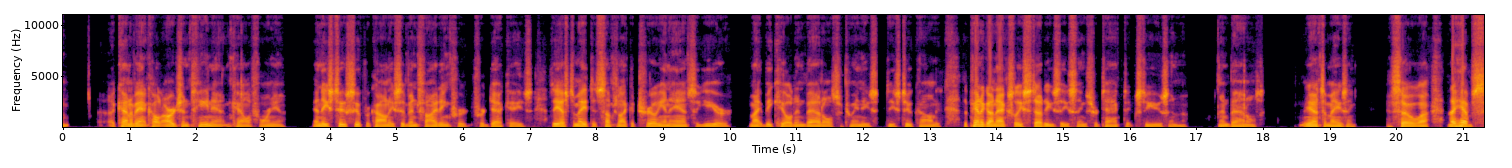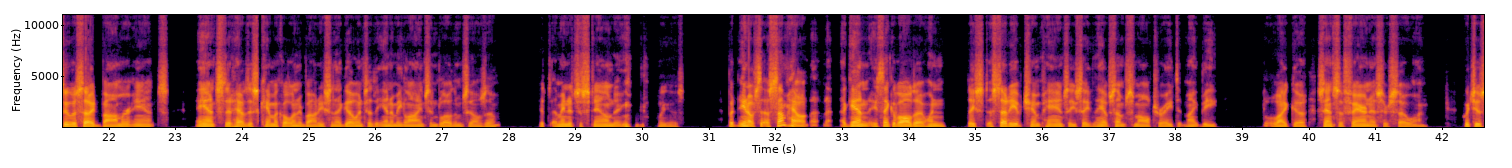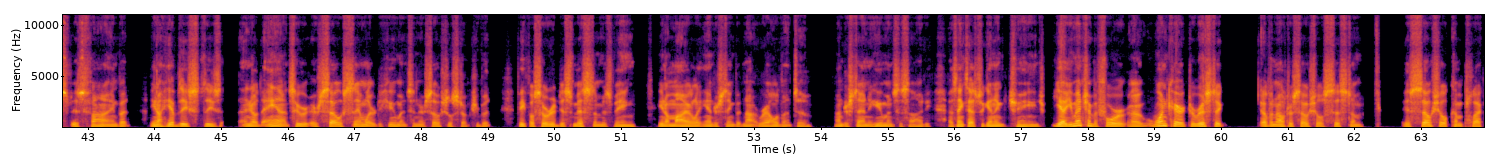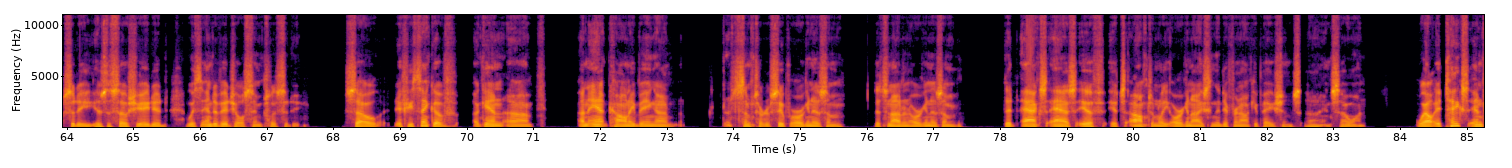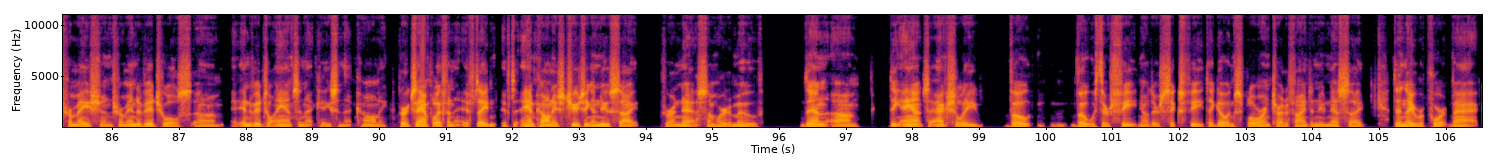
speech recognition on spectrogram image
a kind of ant called Argentine ant in California, and these two super colonies have been fighting for for decades. They estimate that something like a trillion ants a year might be killed in battles between these these two colonies. The Pentagon actually studies these things for tactics to use in in battles. Yeah, it's amazing. So uh, they have suicide bomber ants, ants that have this chemical in their bodies, and they go into the enemy lines and blow themselves up. It's, I mean, it's astounding. It really is. But you know, somehow, uh, uh, again, you think of all the when they a study of chimpanzees, they, they have some small trait that might be like a sense of fairness or so on which is is fine. But you know, you have these these you know the ants who are, are so similar to humans in their social structure, but people sort of dismiss them as being you know mildly interesting but not relevant to understanding human society. I think that's beginning to change. Yeah, you mentioned before uh, one characteristic of an ultrasocial system is social complexity is associated with individual simplicity. So if you think of again uh, an ant colony being a some sort of superorganism that's not an organism that acts as if it's optimally organizing the different occupations uh, and so on. Well, it takes information from individuals, um, individual ants in that case in that colony. For example, if an if they if the ant colony is choosing a new site for a nest, somewhere to move, then um, the ants actually vote vote with their feet. You know, they're six feet. They go explore and try to find a new nest site. Then they report back.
